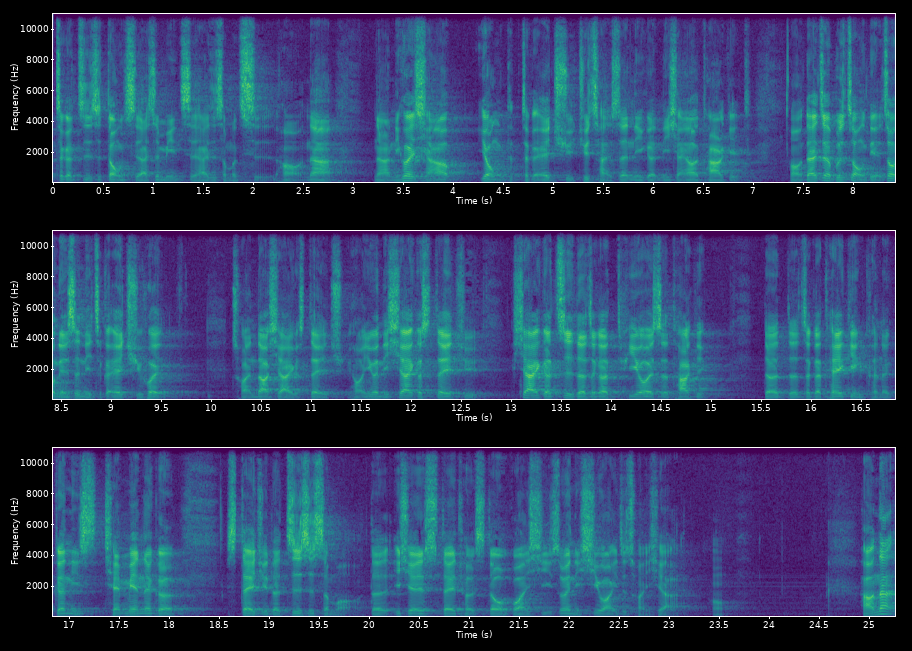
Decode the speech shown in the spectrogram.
这个字是动词还是名词还是什么词，哈，那那你会想要用这个 h 去产生一个你想要 target，哦，但这不是重点，重点是你这个 h 会传到下一个 stage，哈，因为你下一个 stage 下一个字的这个 pos 的 target。的的这个 taking 可能跟你前面那个 stage 的字是什么的一些 status 都有关系，所以你希望一直传下来哦。好，那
